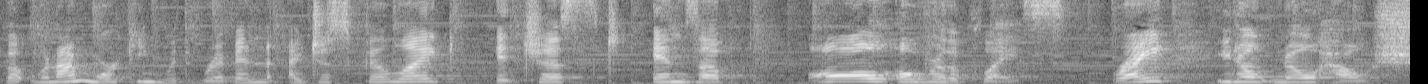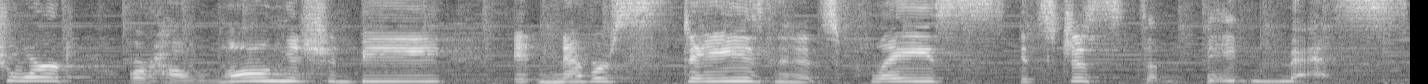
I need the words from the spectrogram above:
but when I'm working with ribbon, I just feel like it just ends up all over the place, right? You don't know how short or how long it should be. It never stays in its place. It's just a big mess.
